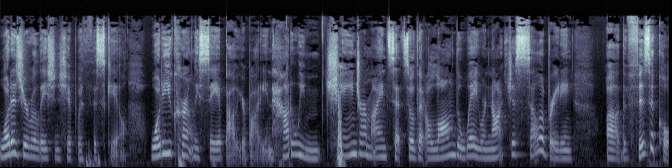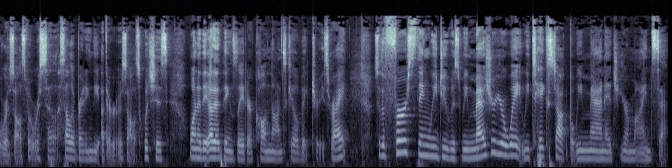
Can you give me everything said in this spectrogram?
what is your relationship with the scale? What do you currently say about your body? And how do we change our mindset so that along the way, we're not just celebrating uh, the physical results, but we're ce- celebrating the other results, which is one of the other things later called non scale victories, right? So the first thing we do is we measure your weight, we take stock, but we manage your mindset.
